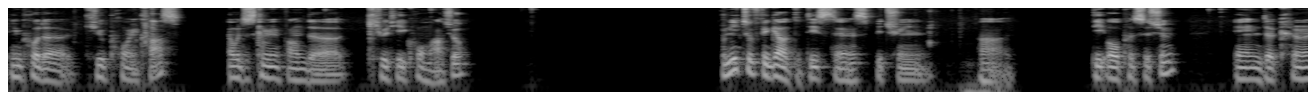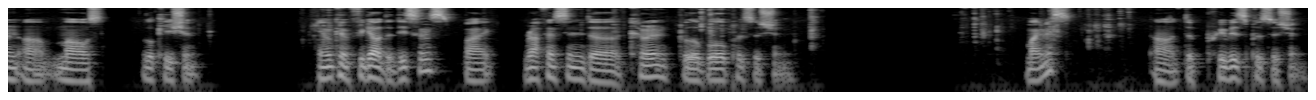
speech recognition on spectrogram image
import a QPoint class, and we're just coming from the Qt core module. We need to figure out the distance between uh, the position and the current uh, mouse location. And we can figure out the distance by referencing the current global position minus uh, the previous position.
